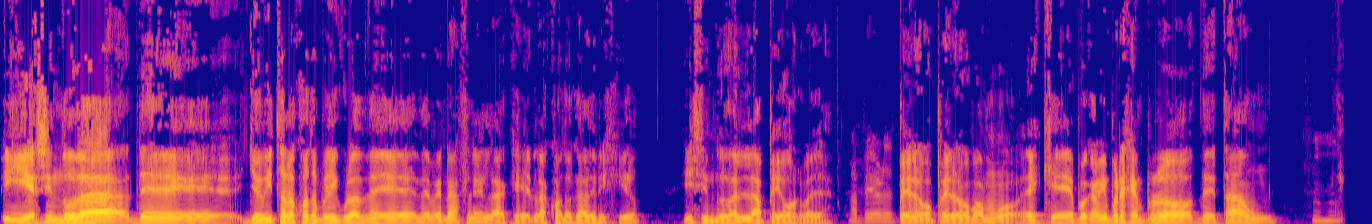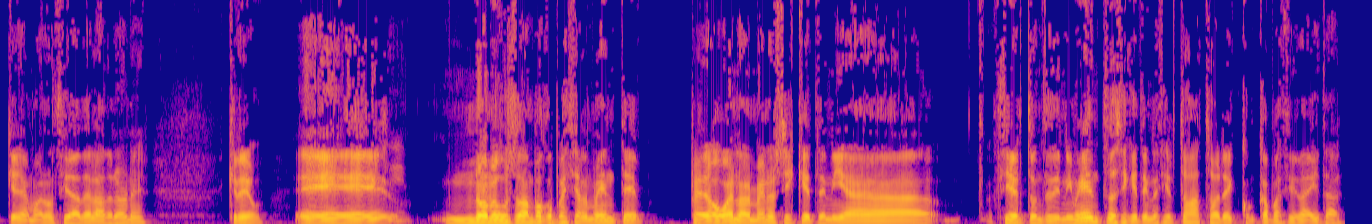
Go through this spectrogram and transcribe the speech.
Y es sin duda de... Yo he visto las cuatro películas de, de Ben Affleck, la que, las cuatro que ha dirigido, y sin duda es la peor, vaya. La peor de Pero, pero vamos, es que, porque a mí, por ejemplo, The Town, que llamaron Ciudad de Ladrones, creo, eh, Sí. no me gustó tampoco especialmente, pero bueno, al menos sí que tenía cierto entretenimiento, sí que tenía ciertos actores con capacidad y tal.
